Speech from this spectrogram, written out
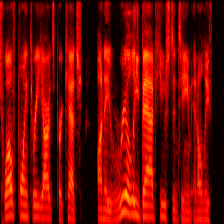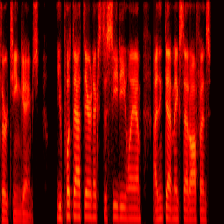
12.3 yards per catch on a really bad Houston team in only 13 games. You put that there next to CeeDee Lamb. I think that makes that offense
